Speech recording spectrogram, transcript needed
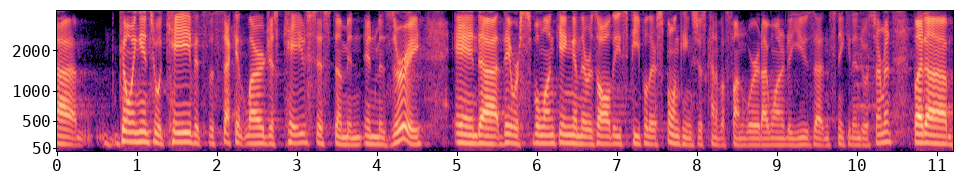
um, going into a cave. It's the second largest cave system in, in Missouri. And uh, they were spelunking, and there was all these people there. Spelunking is just kind of a fun word. I wanted to use that and sneak it into a sermon. But uh,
